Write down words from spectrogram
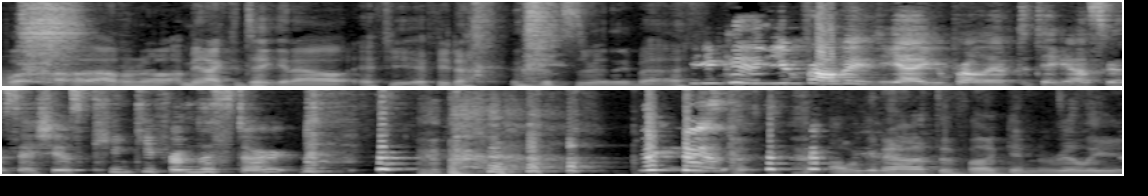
What uh, I don't know. I mean, I can take it out if you if you don't if it's really bad. You could. You probably. Yeah. You probably have to take it. I was gonna say she was kinky from the start. I'm gonna have to fucking really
